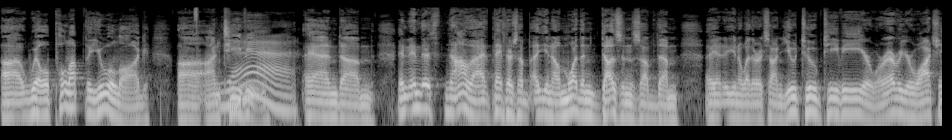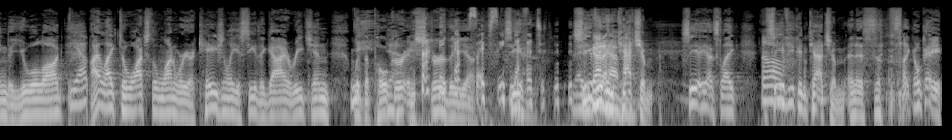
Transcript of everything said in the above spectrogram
uh, will pull up the Yule log uh, on TV, Yeah. and um, and and there's now I think there's a, a you know more than dozens of them. Uh, you know whether it's on YouTube TV or wherever you're watching the Yule log. Yep. I like to watch the one where occasionally you see the guy reach in with the poker and stir the. Yes, uh, I've seen see that. If, Yeah, see you if you gotta can have catch him. See, it's like see if you can catch oh. him, and it's it's like okay,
